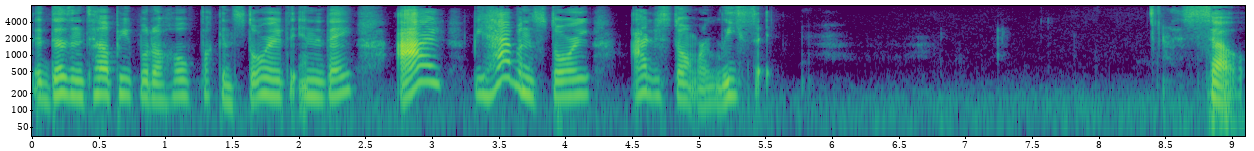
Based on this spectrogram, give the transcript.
that doesn't tell people the whole fucking story at the end of the day. I be having a story, I just don't release it. So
